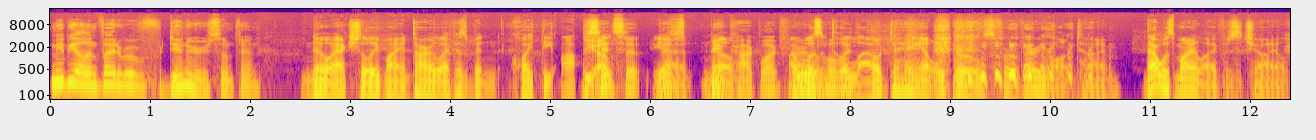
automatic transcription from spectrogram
Maybe I'll invite her over for dinner or something." No, actually, my entire life has been quite the The opposite. opposite, Yeah, no. I wasn't the whole life. allowed to hang out with girls for a very long time. That was my life as a child.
